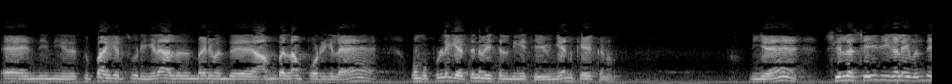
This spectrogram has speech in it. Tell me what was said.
அஹ், நீ- நீங்க துப்பாக்கி எடுத்து சொல்றீங்களா அல்லது இந்த மாதிரி வந்து அம்பெல்லாம் போடுறீங்களே? உங்க பிள்ளைக்கு எத்தனை வயசுல நீங்க செய்வீங்கன்னு கேட்கணும். நீங்க சில செய்திகளை வந்து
